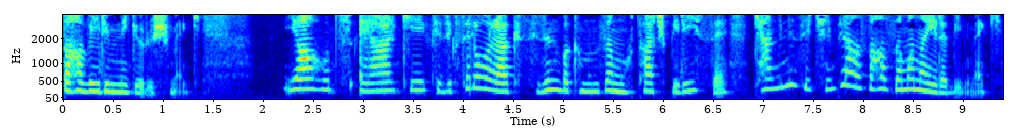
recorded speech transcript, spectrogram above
daha verimli görüşmek. Yahut eğer ki fiziksel olarak sizin bakımınıza muhtaç biri ise kendiniz için biraz daha zaman ayırabilmek.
